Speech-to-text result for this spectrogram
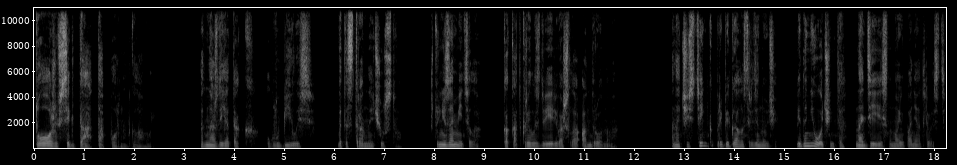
тоже всегда топор над головой. Однажды я так углубилась в это странное чувство, что не заметила, как открылась дверь и вошла Андронова. Она частенько прибегала среди ночи, видно, не очень-то, надеясь на мою понятливость.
